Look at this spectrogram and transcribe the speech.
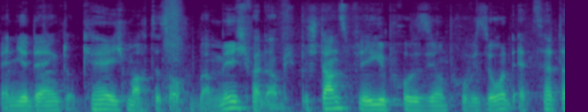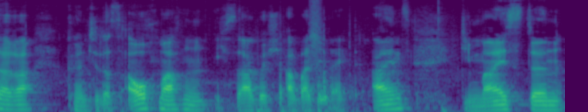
Wenn ihr denkt, okay, ich mache das auch über mich, weil da habe ich Bestandspflege, Provision, Provision etc., könnt ihr das auch machen. Ich sage euch aber direkt eins, die meisten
